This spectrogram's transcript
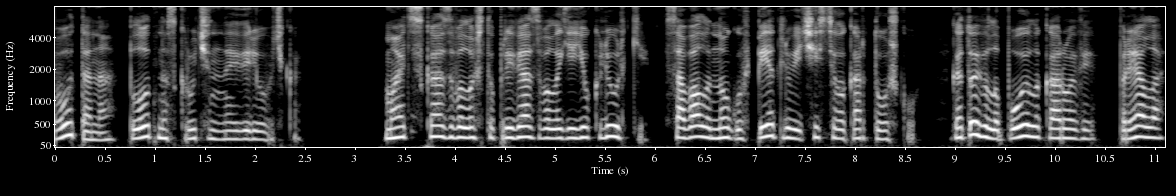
Вот она, плотно скрученная веревочка. Мать сказывала, что привязывала ее к люльке, совала ногу в петлю и чистила картошку, готовила пойло корове, пряла,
